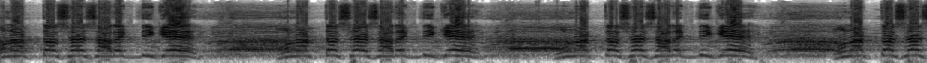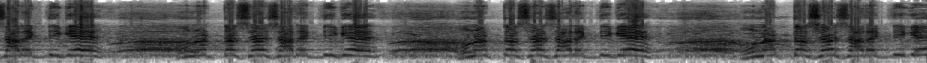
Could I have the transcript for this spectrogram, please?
ওনারটা শেষ আরেকদিকে ওনারটা শেষ আরেকদিকে ওনারটা শেষ আরেকদিকে ওনারটা শেষ আরেকদিকে ওনারটা শেষ আরেকদিকে ওনারটা শেষ আরেকদিকে ওনারটা শেষ আরেকদিকে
